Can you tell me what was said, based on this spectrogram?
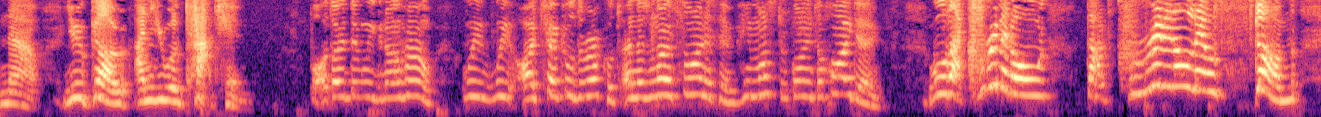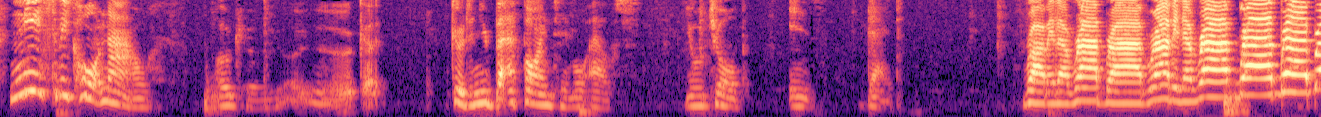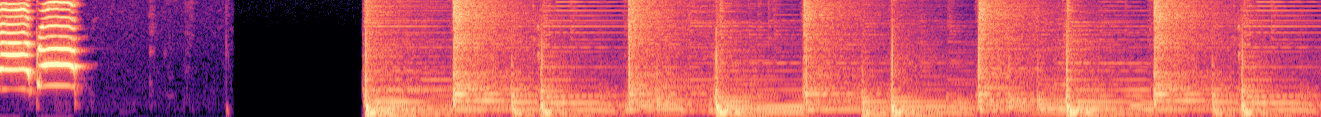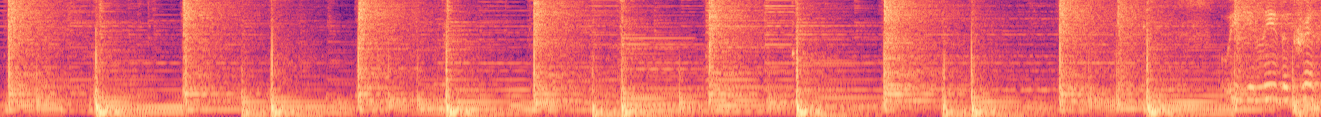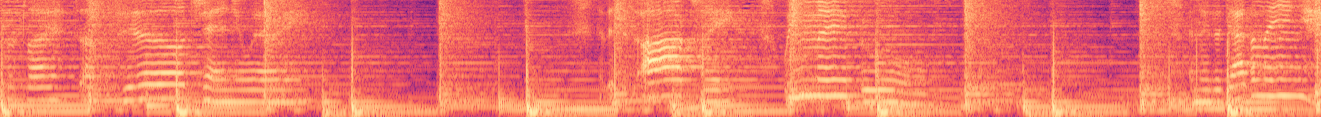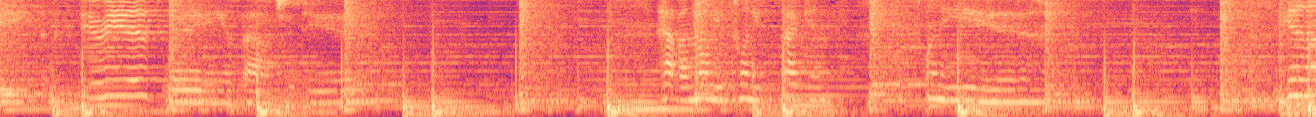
Now, you go and you will catch him. But I don't think we know how. We, we, I checked all the records and there's no sign of him. He must have gone into hiding. Well, that criminal, that criminal little scum needs to be caught now. Okay, okay. Good, and you better find him or else your job is dead. Robbie the Rob Rob, Robbie the Rob Rob Rob Rob Rob. Can I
